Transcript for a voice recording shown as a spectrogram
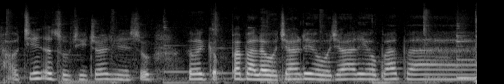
好，今天的主题就结束，各位拜拜来我家六，我家六，拜拜。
